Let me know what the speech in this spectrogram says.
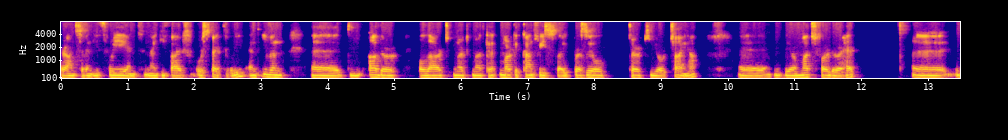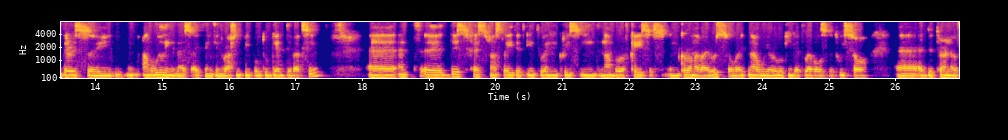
around 73 and 95 respectively. And even uh, the other large market countries like Brazil, Turkey, or China, uh, they are much further ahead. Uh, there is a unwillingness, I think, in Russian people to get the vaccine. Uh, and uh, this has translated into an increase in the number of cases in coronavirus. So right now we are looking at levels that we saw uh, at the turn of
